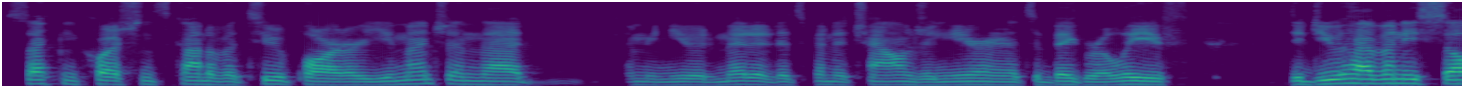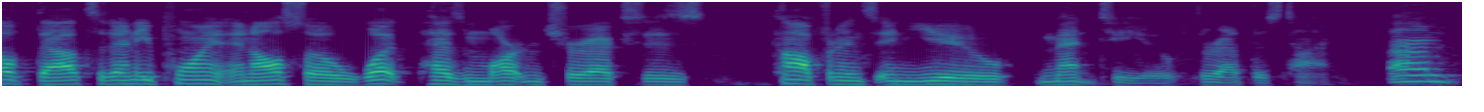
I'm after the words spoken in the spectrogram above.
Second question is kind of a two-parter. You mentioned that I mean you admitted it's been a challenging year and it's a big relief did you have any self doubts at any point? And also, what has Martin Truex's confidence in you meant to you throughout this time? Um,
